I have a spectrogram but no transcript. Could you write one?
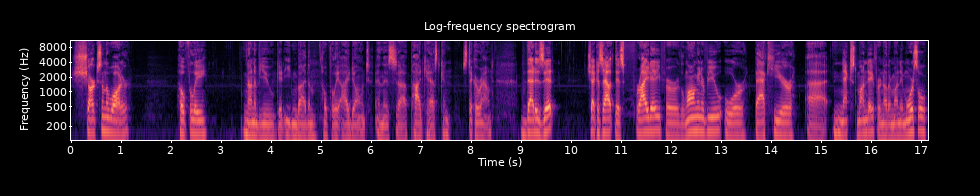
sharks in the water. Hopefully, none of you get eaten by them. Hopefully, I don't, and this uh, podcast can stick around. That is it. Check us out this Friday for the long interview or back here uh, next Monday for another Monday Morsel.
